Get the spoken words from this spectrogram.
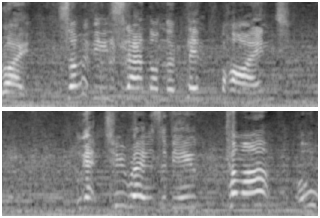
Right, some of you stand on the plinth behind. We'll get two rows of you. Come up. Oh.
